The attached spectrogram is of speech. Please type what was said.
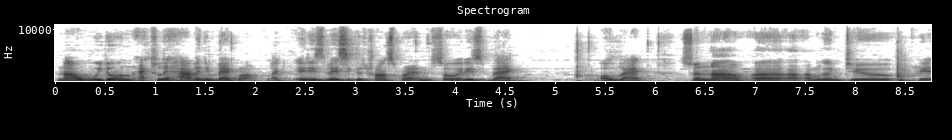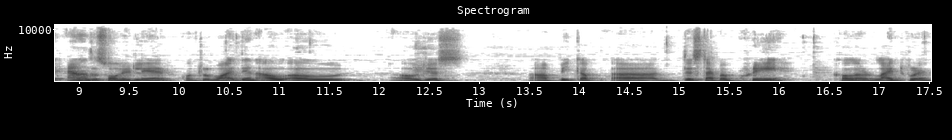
Now we don't actually have any background. Like it is basically transparent so it is black all black. So now uh, I'm going to create another solid layer control Y. Then I'll, I'll I'll just uh, pick up uh, this type of gray color light gray.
